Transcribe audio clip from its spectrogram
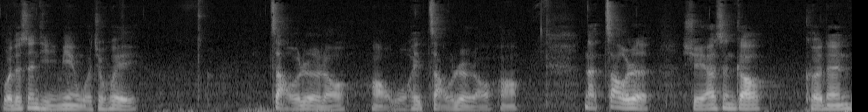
我的身体里面我就会燥热喽，好，我会燥热喽，好。那燥热，血压升高，可能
